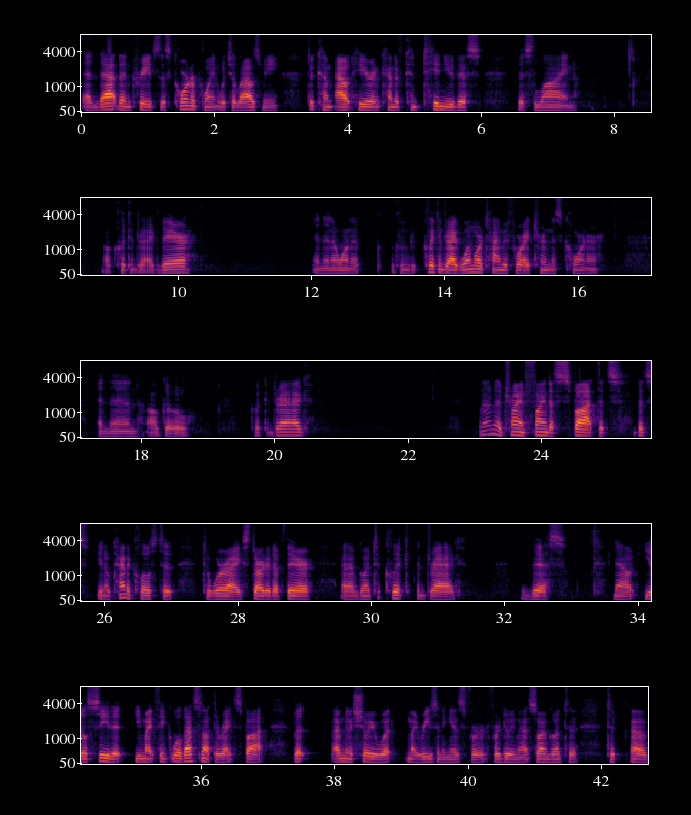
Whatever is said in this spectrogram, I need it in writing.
and that then creates this corner point which allows me to come out here and kind of continue this this line. I'll click and drag there and then I want to click and drag one more time before I turn this corner. And then I'll go click and drag. And I'm going to try and find a spot that's that's you know kind of close to to where I started up there. And I'm going to click and drag this. Now you'll see that you might think well that's not the right spot. But I'm going to show you what my reasoning is for for doing that. So I'm going to to uh,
